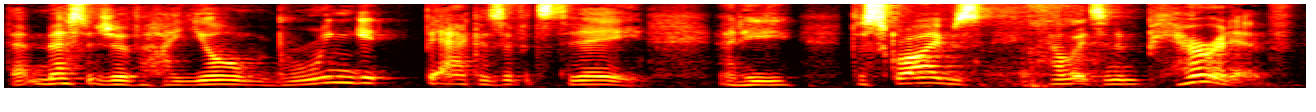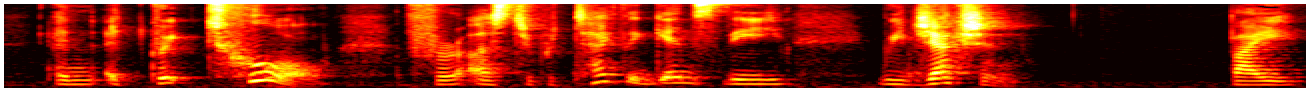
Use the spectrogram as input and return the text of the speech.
That message of Hayom, bring it back as if it's today. And he describes how it's an imperative and a great tool for us to protect against the rejection by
